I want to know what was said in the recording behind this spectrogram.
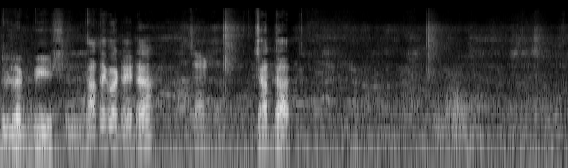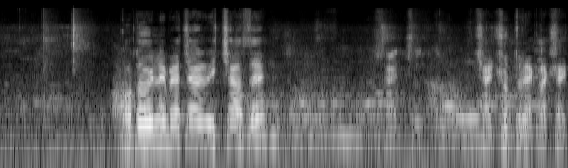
দুই লাখ বিশ। দাঁতে কয়টা এটা? চার দাঁত। কত হইলে বেচার ইচ্ছা আছে? ষাট সত্তর এক লাখ ষাট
